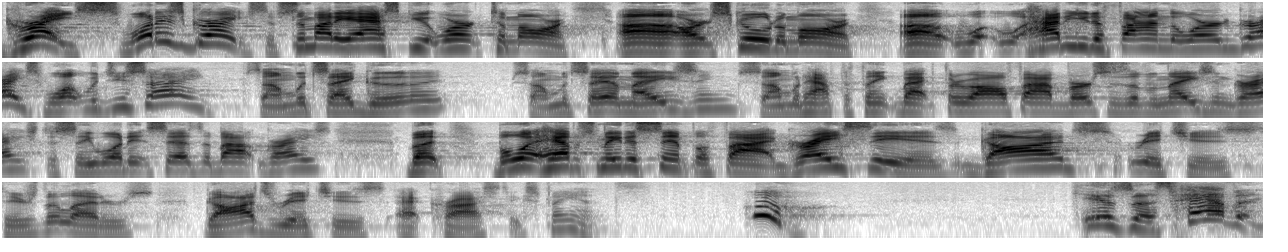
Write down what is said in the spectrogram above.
grace, what is grace? If somebody asks you at work tomorrow uh, or at school tomorrow, uh, wh- how do you define the word grace? What would you say? Some would say good, some would say amazing. Some would have to think back through all five verses of Amazing Grace to see what it says about grace. But boy, it helps me to simplify it. Grace is God's riches, here's the letters God's riches at Christ's expense. Whew. Gives us heaven,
